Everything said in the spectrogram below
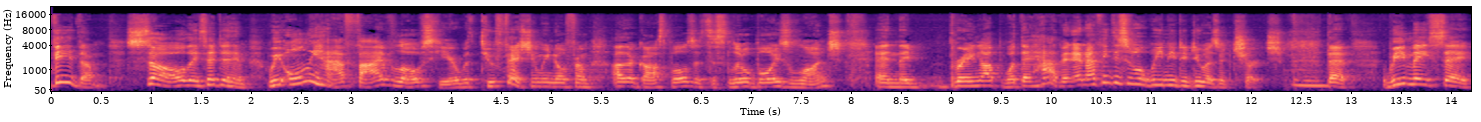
Feed them. So they said to him, We only have five loaves here with two fish. And we know from other gospels, it's this little boy's lunch, and they bring up what they have. And, and I think this is what we need to do as a church. Mm. That we may say,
